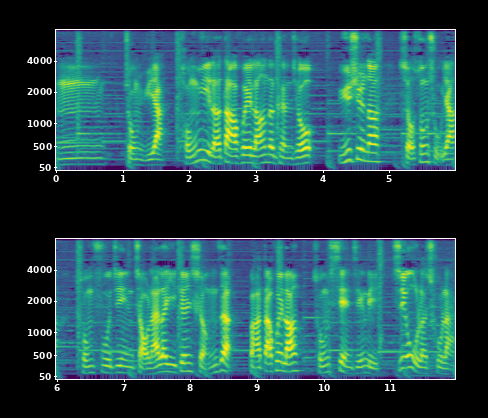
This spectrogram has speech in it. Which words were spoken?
嗯。终于呀，同意了大灰狼的恳求。于是呢，小松鼠呀，从附近找来了一根绳子，把大灰狼从陷阱里救了出来。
